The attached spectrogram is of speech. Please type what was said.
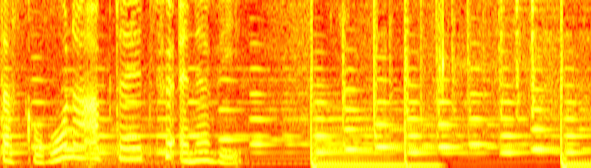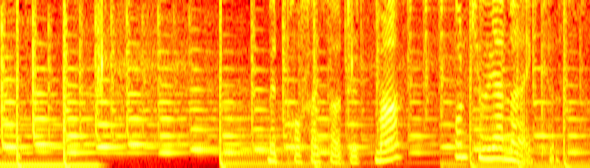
Das Corona-Update für NRW. Mit Professor Dittmar und Julia Neikes.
